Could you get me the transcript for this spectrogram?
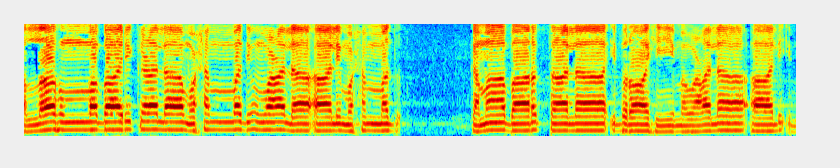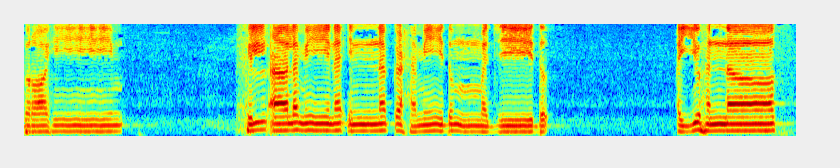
اللهم بارك على محمد وعلى آل محمد كما باركت على إبراهيم وعلى آل إبراهيم. في العالمين إنك حميد مجيد. أيها الناس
